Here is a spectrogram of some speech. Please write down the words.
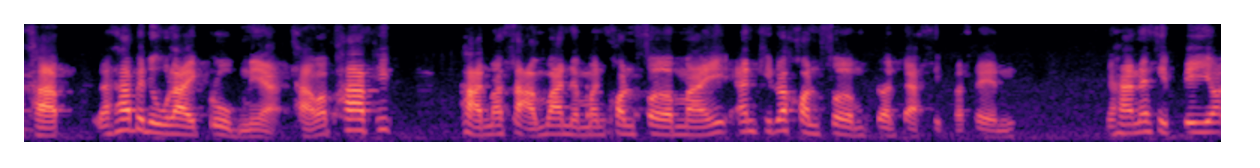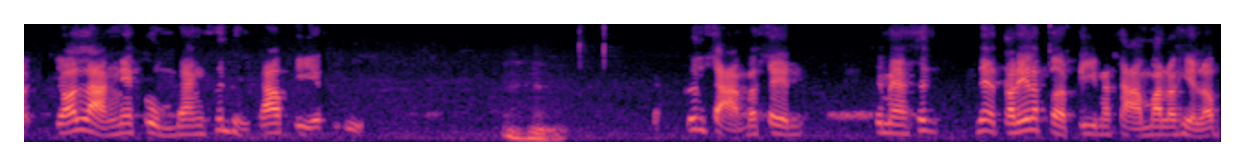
ะครับแล้วถ้าไปดูรายกลุ่มเนี่ยถามว่าภาพที่ผ่านมา 3 วันเนี่ยมัน confirm ไหมอั้นคิดว่า confirm เกิน 80%นะฮะใน 10 ปีย้อนหลังเนี่ยกลุ่มแบงค์ขึ้นถึง 9 ปีอีกอือฮึขึ้นสามเปอร์เซ็นต์ใช่ไหมซึ่งเนี่ยตอนนี้เราเปิดปีมาสามวันเราเห็นแล้ว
